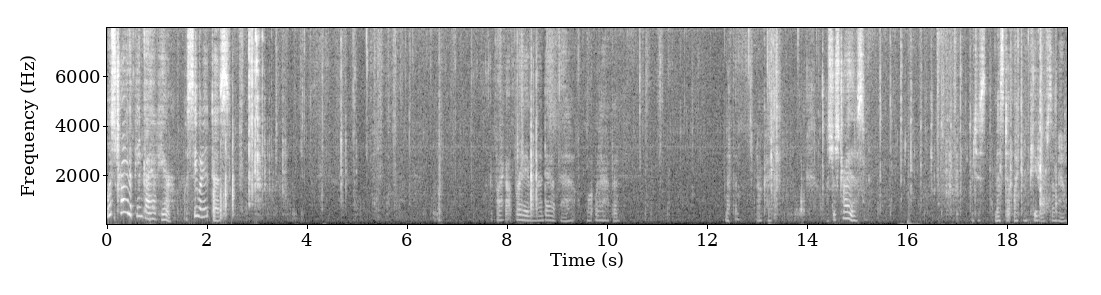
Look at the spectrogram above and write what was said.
let's I have here. Let's see what it does. If I got brave and I dabbed that, what would happen? Nothing? Okay. Let's just try this. I just messed up my computer somehow.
